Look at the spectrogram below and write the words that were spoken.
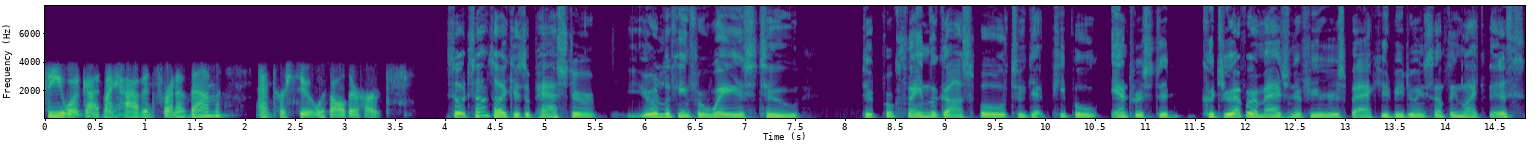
see what God might have in front of them and pursue it with all their hearts. So it sounds like as a pastor, you're looking for ways to to proclaim the gospel, to get people interested. Could you ever imagine a few years back you'd be doing something like this?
